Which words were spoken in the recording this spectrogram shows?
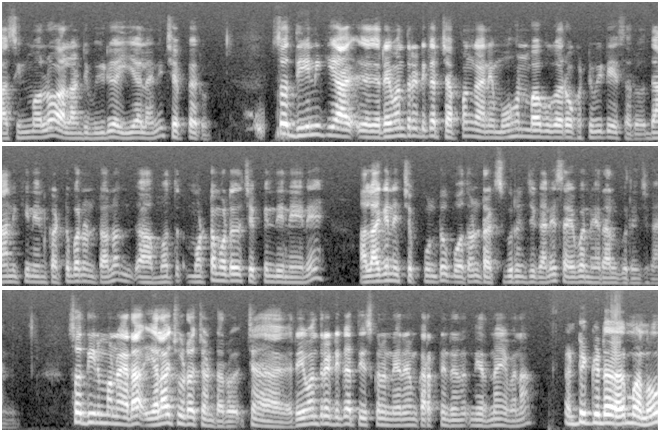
ఆ సినిమాలో అలాంటి వీడియో ఇవ్వాలని చెప్పారు. సో దీనికి రేవంత్ రెడ్డి గారు చెప్పంగానే మోహన్ బాబు గారు ఒక ట్వీట్ చేశారు. దానికి నేను కట్టుబడి ఉంటాను. మొట్టమొదటి చెప్పింది నేనే. అలాగే నేను చెప్పుకుంటూ పోతాను డ్రగ్స్ గురించి కానీ సైబర్ నేరాల గురించి కానీ. సో దీన్ని మనం ఎలా ఎలా చూడొచ్చు అంటారు? రేవంత్ రెడ్డి గారు తీసుకున్న నిర్ణయం కరెక్ట్ నిర్ణయమేనా? అంటే ఇక్కడ మనం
